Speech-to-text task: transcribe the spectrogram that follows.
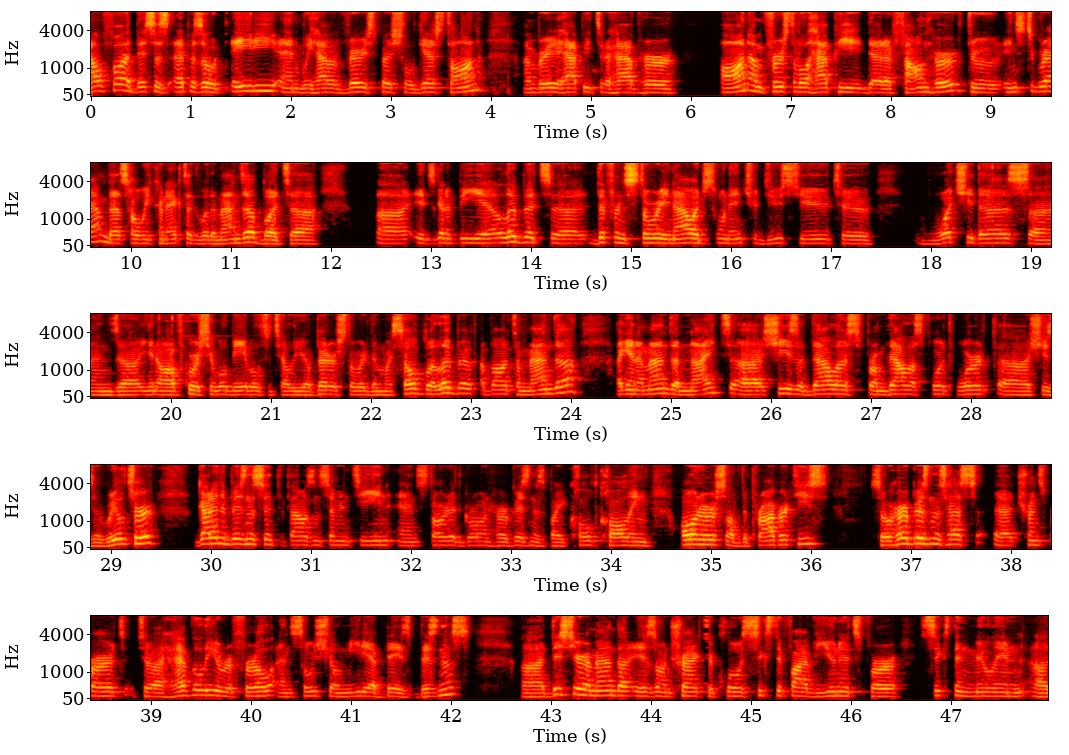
Alpha. This is episode 80, and we have a very special guest on. I'm very happy to have her on. I'm first of all happy that I found her through Instagram. That's how we connected with Amanda, but uh, uh, it's going to be a little bit uh, different story now. I just want to introduce you to what she does, and uh, you know, of course, she will be able to tell you a better story than myself. But a little bit about Amanda. Again, Amanda Knight. Uh, she's a Dallas from Dallas Fort Worth. Uh, she's a realtor. Got into business in 2017 and started growing her business by cold calling owners of the properties. So her business has uh, transpired to a heavily referral and social media based business. Uh, this year, Amanda is on track to close 65 units for $16 million uh,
